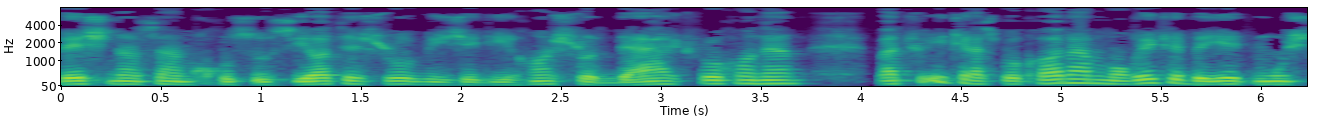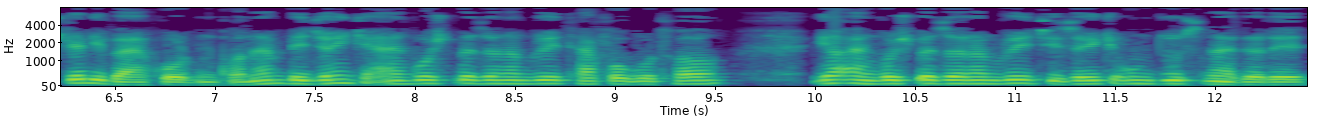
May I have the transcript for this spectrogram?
بشناسم خصوصیاتش رو ویژگیهاش رو درک بکنم و توی کسب و کارم موقعی که به یک مشکلی برخورد می‌کنم به جای اینکه انگشت بذارم روی تفاوتها یا انگشت بذارم روی چیزایی که اون دوست نداره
